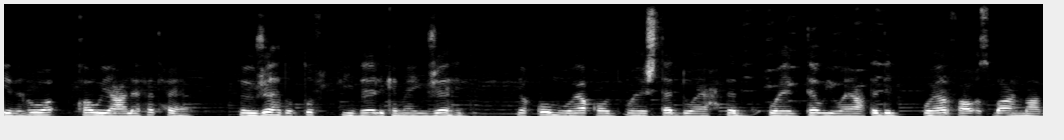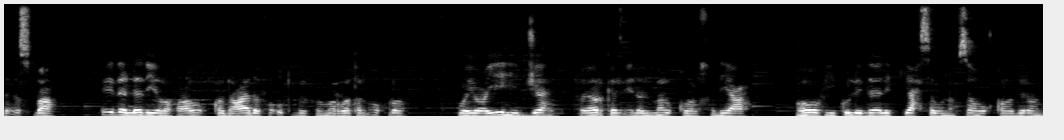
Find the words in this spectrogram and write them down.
إذ هو قوي على فتحها. فيجاهد الطفل في ذلك ما يجاهد. يقوم ويقعد ويشتد ويحتد ويلتوي ويعتدل ويرفع إصبعا بعد إصبع. فإذا الذي رفعه قد عاد فأطبق مرة أخرى ويعييه الجهد فيركن إلى الملق والخديعة. وهو في كل ذلك يحسب نفسه قادرا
